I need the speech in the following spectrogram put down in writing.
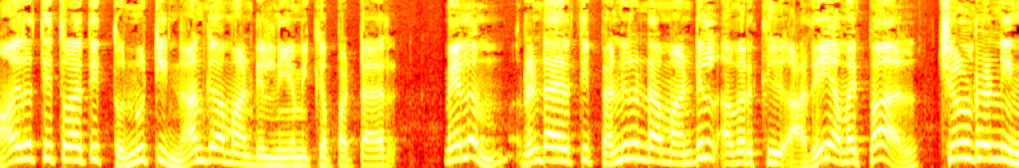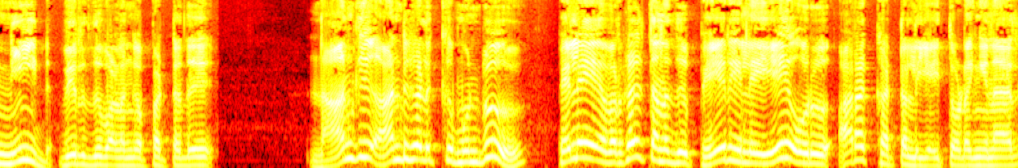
ஆயிரத்தி தொள்ளாயிரத்தி தொன்னூற்றி நான்காம் ஆண்டில் நியமிக்கப்பட்டார் மேலும் இரண்டாயிரத்தி பன்னிரெண்டாம் ஆண்டில் அவருக்கு அதே அமைப்பால் சில்ட்ரன் இன் நீட் விருது வழங்கப்பட்டது. நான்கு ஆண்டுகளுக்கு முன்பு பெலே அவர்கள் தனது பெயரிலேயே ஒரு அறக்கட்டளையை தொடங்கினார்.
